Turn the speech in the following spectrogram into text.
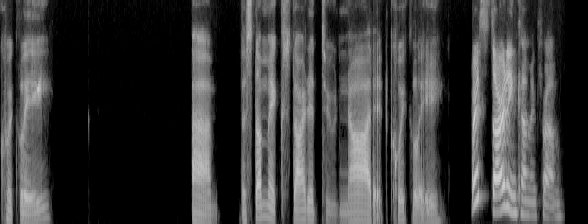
quickly. Um, the stomach started to nod it quickly. Where's starting coming from?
